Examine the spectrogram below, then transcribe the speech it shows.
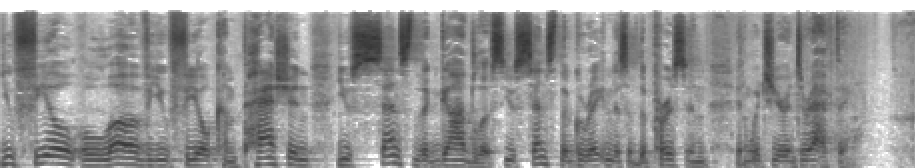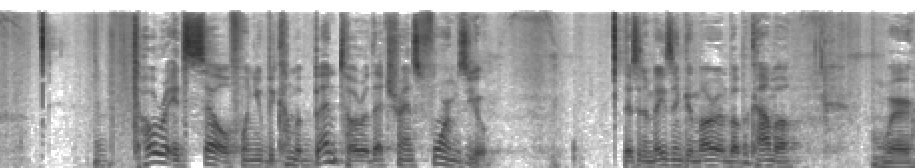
you feel love, you feel compassion, you sense the gadlus, you sense the greatness of the person in which you're interacting. Torah itself, when you become a Ben Torah, that transforms you. There's an amazing Gemara in Baba Kama where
